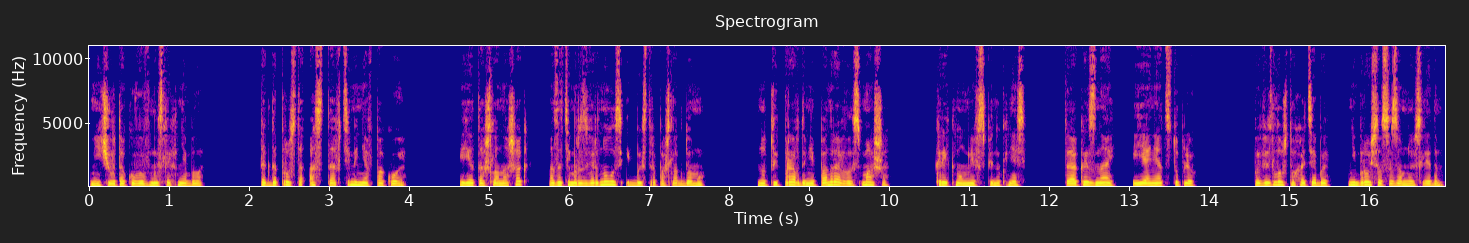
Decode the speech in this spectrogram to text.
Ничего такого в мыслях не было. Тогда просто оставьте меня в покое. Я отошла на шаг, а затем развернулась и быстро пошла к дому. «Но ты правда мне понравилась, Маша!» — крикнул мне в спину князь. «Так и знай, я не отступлю». Повезло, что хотя бы не бросился за мной следом.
